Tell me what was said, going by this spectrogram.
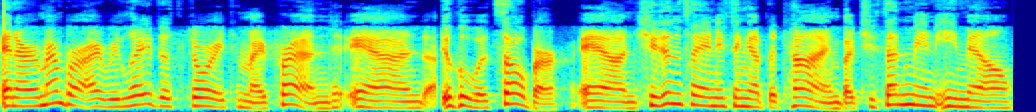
and I remember I relayed this story to my friend and who was sober. And she didn't say anything at the time, but she sent me an email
